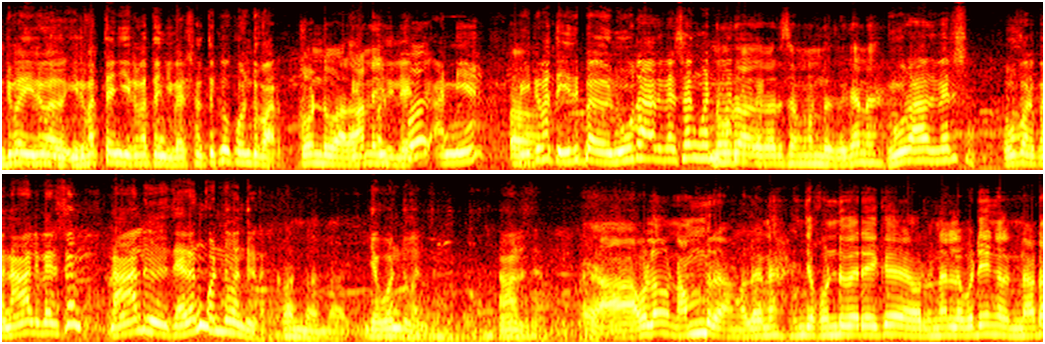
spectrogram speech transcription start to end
இருபது இருபது இருபத்தஞ்சு இருபத்தஞ்சு வருஷத்துக்கு கொண்டு வர. கொண்டு வர. ஆனா இப்போ அந்நிய இருபத்தி இது இப்ப நூறாவது வருஷம் கொண்டு நூறாவது வருஷம் கொண்டு நூறாவது வருஷம். ஒவ்வொரு இப்ப நாலு வருஷம் நாலு தரம் கொண்டு வந்துடும் கொண்டு வந்தார். இங்க கொண்டு வந்து நாலு தரம். அவ்வளவு நம்புறாங்களே இங்க கொண்டு வரைக்க ஒரு நல்ல விடயங்கள் நட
